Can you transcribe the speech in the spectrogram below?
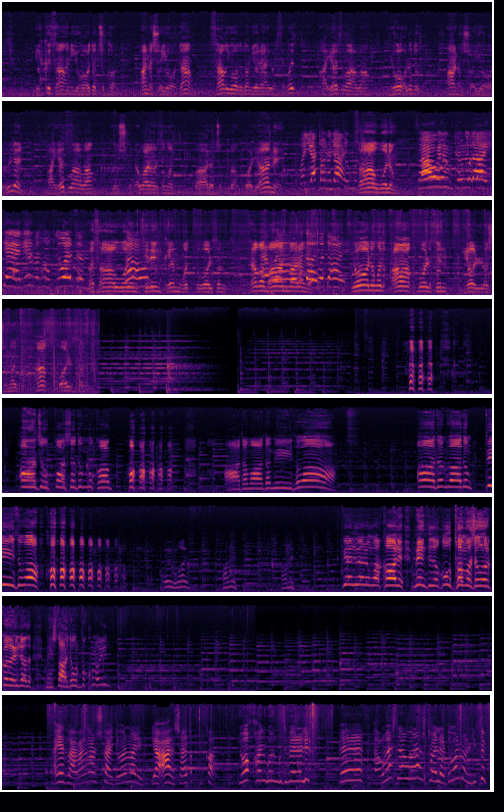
Iki sany ýoda çykar. Ana şu ýodan, sag ýodadan ýörebersiniz, Ayaz wawan ýoludur. Ana şu ýol bilen Ayaz wawan köşküne bolýarmy? Bolýar töňe daý. Sağ olun. Sağ olun Tömür dayı, senin kutlu olsun. Ve sağ olun sizin kim olsun. Sağaman. Yolunuz ak bolsun, yollaşınız ak bolsun. Acık başladım mukam. adam adam iyiydi va. Adam da adam piydi va. Ey vay. Hani. Hani. Gel verin vakali. Men de kol tomasa orkada iladı. Men stayda ur bu kolayın. Ayaz baban görüştaydı görmeli. Ya al saydık tıka. Yok kan göngüzü vereli. Be, tağı mesleğe göre toylarda görmeli Yusuf.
